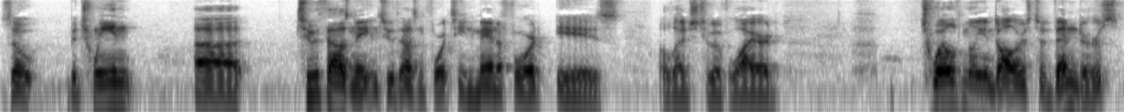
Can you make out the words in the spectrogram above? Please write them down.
So between uh, 2008 and 2014, Manafort is alleged to have wired $12 million to vendors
